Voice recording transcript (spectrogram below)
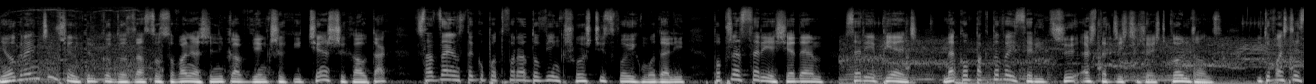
nie ograniczył się tylko do zastosowania silnika w większych i cięższych autach, wsadzając tego potwora do większości swoich modeli poprzez serię 7, serię 5, na kompaktowej serii 3 E46 kończąc. I to właśnie z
